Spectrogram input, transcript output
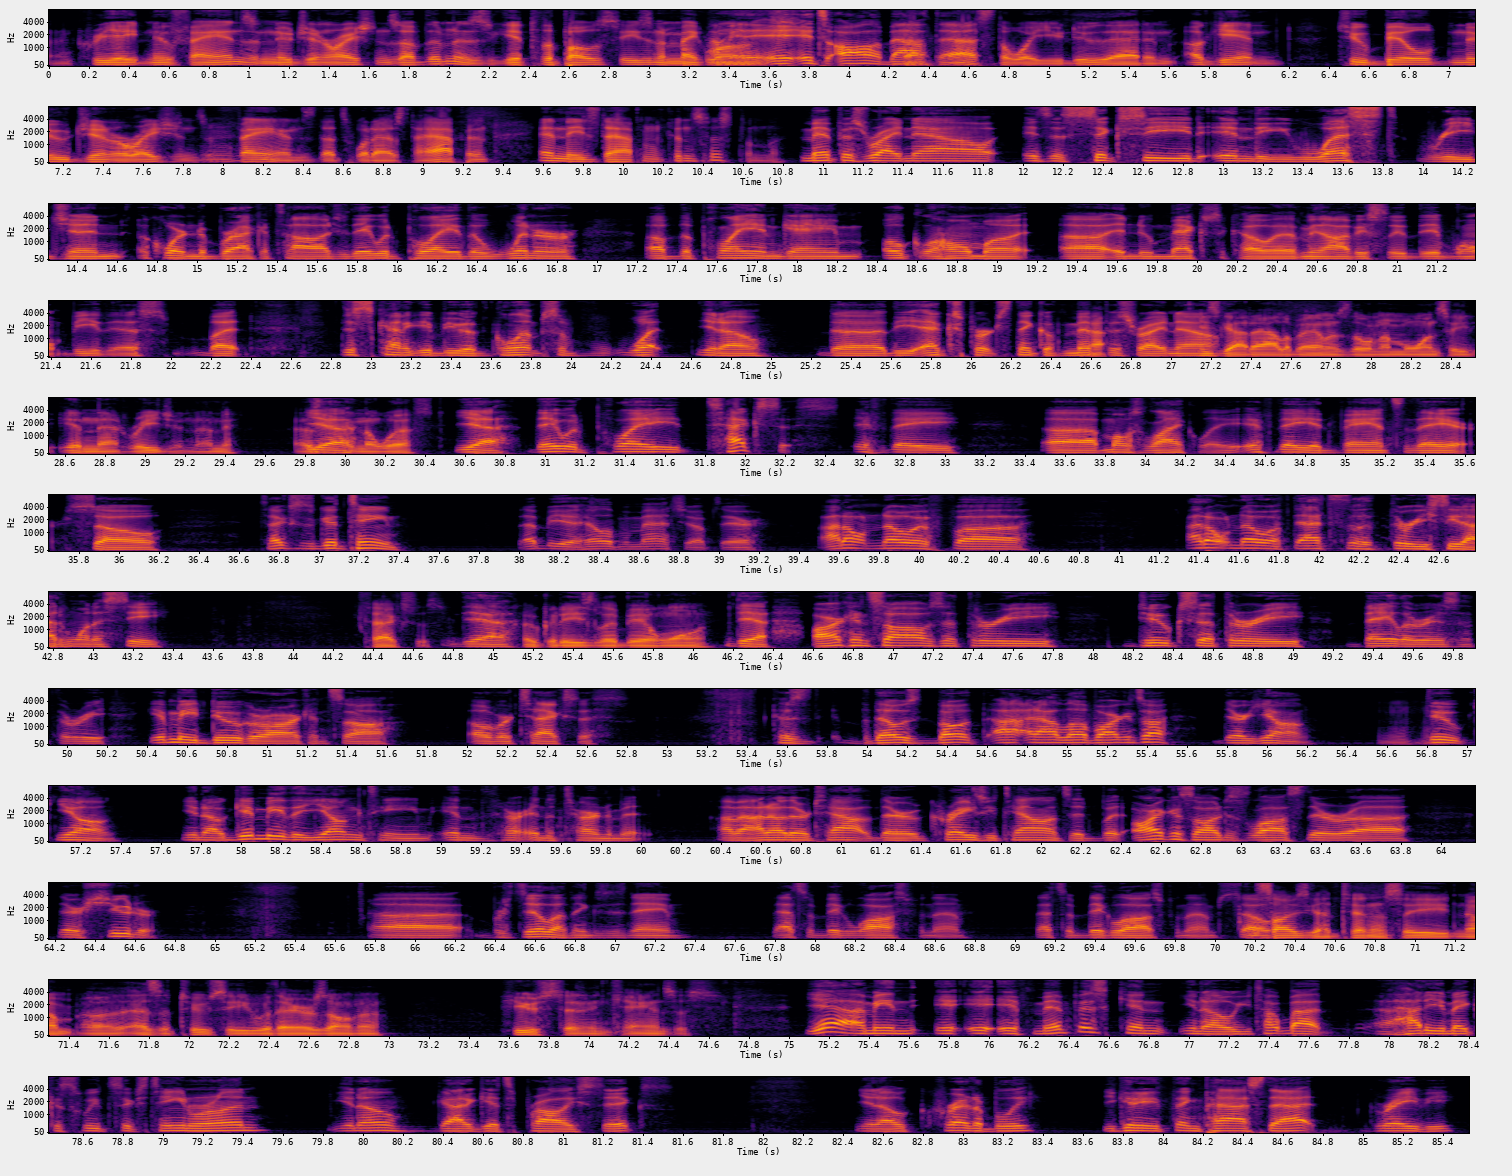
uh, create new fans and new generations of them, is get to the postseason and make I runs. mean, it's all about that. That's the way you do that. And again, to build new generations Mm-hmm. of fans, that's what has to happen and needs to happen consistently. Memphis right now is a six seed in the West region, according to bracketology. They would play the winner of the playing game, Oklahoma uh, and New Mexico. I mean, obviously it won't be this, but just kind of give you a glimpse of what you know the the experts think of Memphis right now. He's got Alabama as the number one seed in that region, doesn't he? As- Yeah. In the West. Yeah, they would play Texas if they uh, most likely if they advance there. So Texas is a good team. That'd be a hell of a matchup there. I don't know if uh, I don't know if that's the three seed I'd want to see. Texas. Yeah. Who could easily be a one. Yeah, Arkansas was a three, Duke's a three, Baylor is a three. Give me Duke or Arkansas over Texas, because those both. I, I love Arkansas. They're young. Duke young. You know, give me the young team in the in the tournament. I mean, I know they're ta- they're crazy talented, but Arkansas just lost their uh, their shooter. Uh, Brazile, I think is his name. That's a big loss for them. That's a big loss for them. So I saw he's got Tennessee number, uh, as a two seed with Arizona, Houston, and Kansas. Yeah, I mean, if Memphis can, you know, you talk about how do you make a Sweet 16 run? You know, got to get to probably six. You know, credibly, you get anything past that, gravy.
